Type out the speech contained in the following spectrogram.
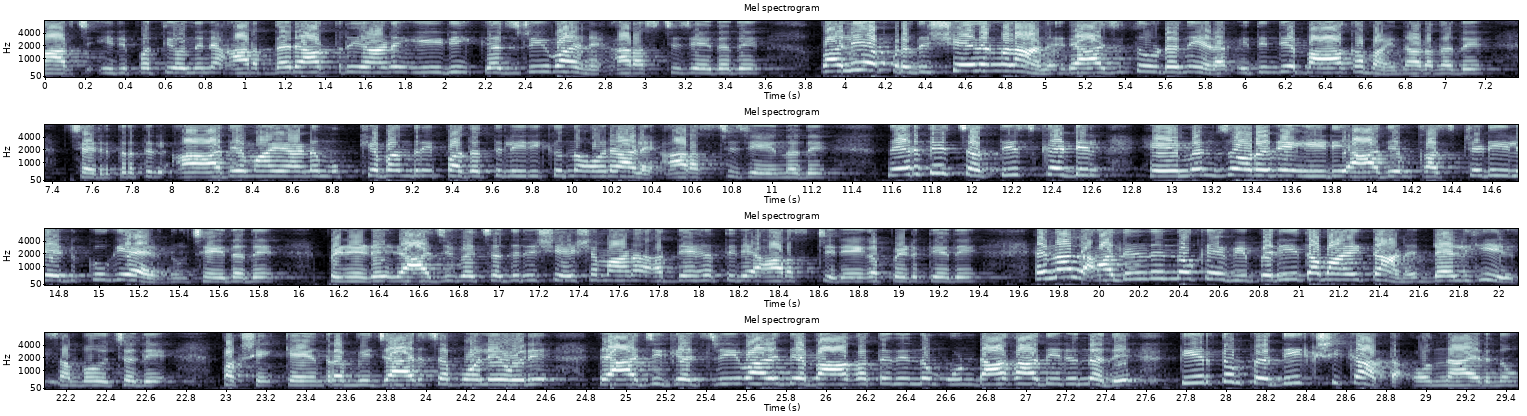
മാർച്ച് ഇരുപത്തിയൊന്നിന് അർദ്ധരാത്രിയാണ് ഇ ഡി കെജ്രിവാളിനെ അറസ്റ്റ് ചെയ്തത്. വലിയ പ്രതിഷേധങ്ങളാണ് രാജ്യത്തുടനീളം ഇതിന്റെ ഭാഗമായി നടന്നത്. ചരിത്രത്തിൽ ആദ്യമായാണ് മുഖ്യമന്ത്രി പദത്തിലിരിക്കുന്ന ഒരാളെ അറസ്റ്റ് ചെയ്യുന്നത്. നേരത്തെ ഛത്തീസ്ഗഡിൽ ഹേമന്ത് സോറനെ ഇ ഡി ആദ്യം കസ്റ്റഡിയിൽ എടുക്കുകയായിരുന്നു ചെയ്തത്. പിന്നീട് രാജിവെച്ചതിന് ശേഷമാണ് അദ്ദേഹത്തിന്റെ അറസ്റ്റ് രേഖപ്പെടുത്തിയത്. എന്നാൽ അതിൽ നിന്നൊക്കെ വിപരീതമായിട്ടാണ് ഡൽഹിയിൽ സംഭവിച്ചത്. പക്ഷേ കേന്ദ്രം വിചാരിച്ച പോലെ ഒരു രാജി കെജ്രിവാളിന്റെ ഭാഗത്തു നിന്നും ഉണ്ടാകാതിരുന്നത് തീർത്തും പ്രതീക്ഷിക്കാത്ത ഒന്നായിരുന്നു.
